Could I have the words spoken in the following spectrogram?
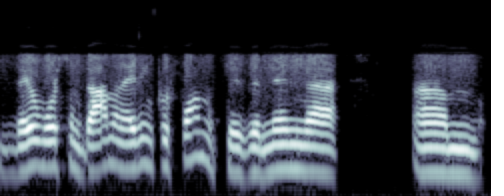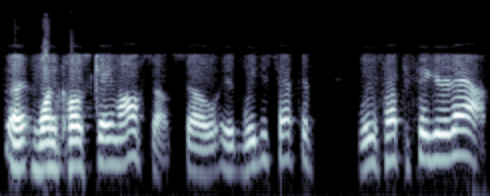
there were some dominating performances, and then uh, um, uh, one close game also. So it, we just have to we just have to figure it out.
